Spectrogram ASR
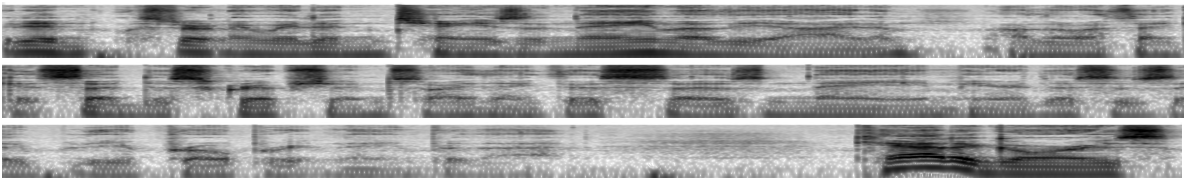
we didn't certainly we didn't change the name of the item, although I think it said description, so I think this says name here. This is a, the appropriate name for that. Categories.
